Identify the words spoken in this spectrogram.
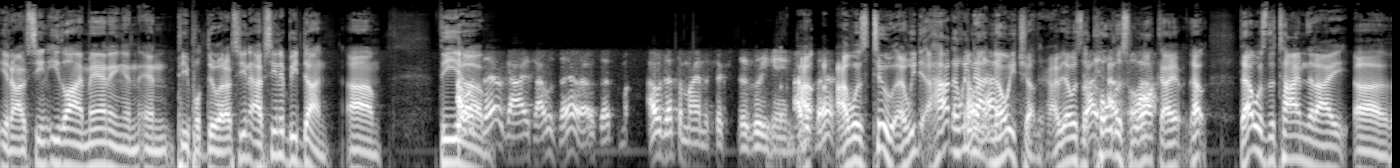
you know I've seen Eli Manning and, and people do it. I've seen I've seen it be done. Um, the I was uh, there, guys. I was there. I was at the, I was at the minus six degree game. I I, was there. I was too. And we how did we Oh, not nice. know each other? I mean, that was the Right, coldest wow. walk I that that was the time that I uh,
